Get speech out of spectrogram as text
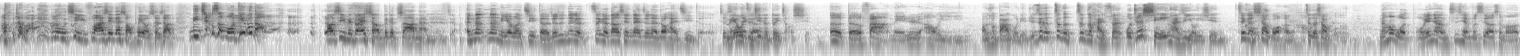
然后就把怒气发泄在小朋友身上。你讲什么我听不懂，然后心里面都在想那个渣男们这样。哎，那那你有没有记得？就是那个这个到现在真的都还记得？就是没有，我只记得对角线。二德法每日奥义音，哦，你说八国联军，这个这个这个还算，我觉得谐音还是有一些口这个效果很好。这个效果很好。然后我我跟你讲，之前不是有什么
